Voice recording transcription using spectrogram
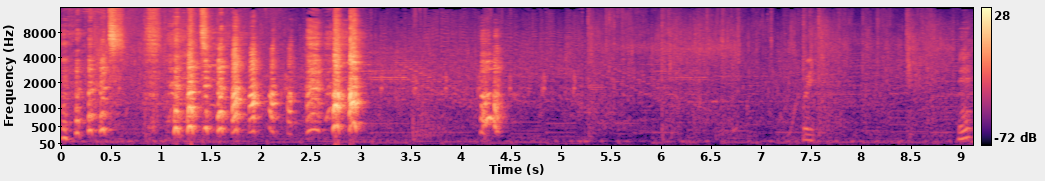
ほい。え？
